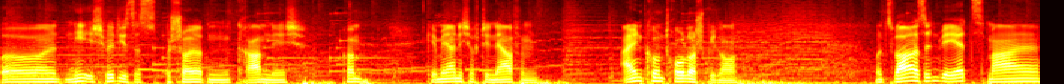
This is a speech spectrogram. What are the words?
Und nee, ich will dieses bescheuerten Kram nicht. Komm, geh mir ja nicht auf die Nerven. Ein Controllerspieler. Und zwar sind wir jetzt mal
